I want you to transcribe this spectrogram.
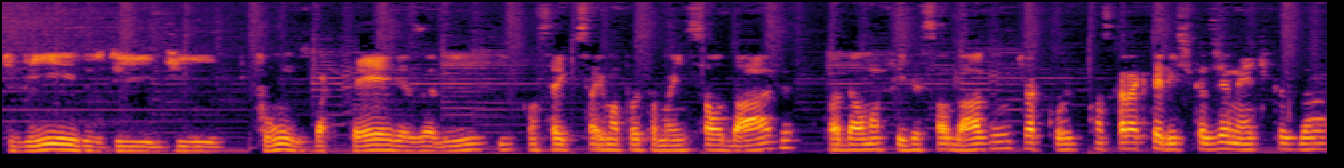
de vírus, de, de fungos, bactérias ali e consegue sair uma planta mãe saudável para dar uma filha saudável de acordo com as características genéticas da,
